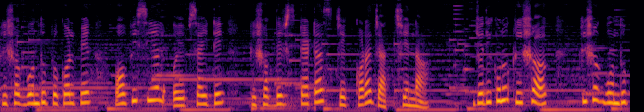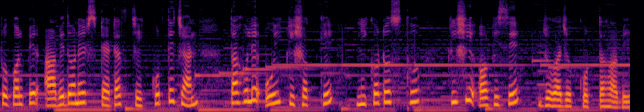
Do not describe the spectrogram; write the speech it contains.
কৃষক বন্ধু প্রকল্পের অফিসিয়াল ওয়েবসাইটে কৃষকদের স্ট্যাটাস চেক করা যাচ্ছে না। যদি কোনো কৃষক কৃষক বন্ধু প্রকল্পের আবেদনের স্ট্যাটাস চেক করতে চান, তাহলে ওই কৃষককে নিকটস্থ কৃষি অফিসে যোগাযোগ করতে হবে।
